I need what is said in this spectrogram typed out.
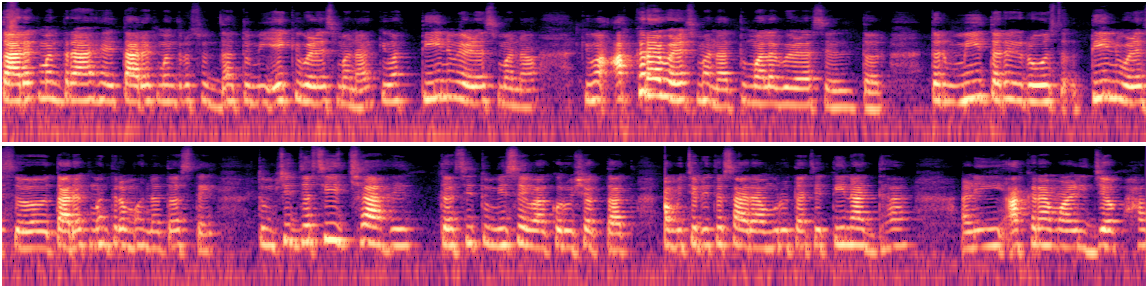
तारक मंत्र आहे. तारक मंत्र सुद्धा तुम्ही एक वेळेस म्हणा किंवा तीन वेळेस म्हणा किंवा अकरा वेळेस म्हणा तुम्हाला वेळ असेल तर. तर मी तर रोज तीन वेळेस तारक मंत्र म्हणत असते. तुमची जशी इच्छा आहे तशी तुम्ही सेवा करू शकतात. स्वामीचरित्र सारामृताचे तीन अध्याय आणि अकरा माळी जप हा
